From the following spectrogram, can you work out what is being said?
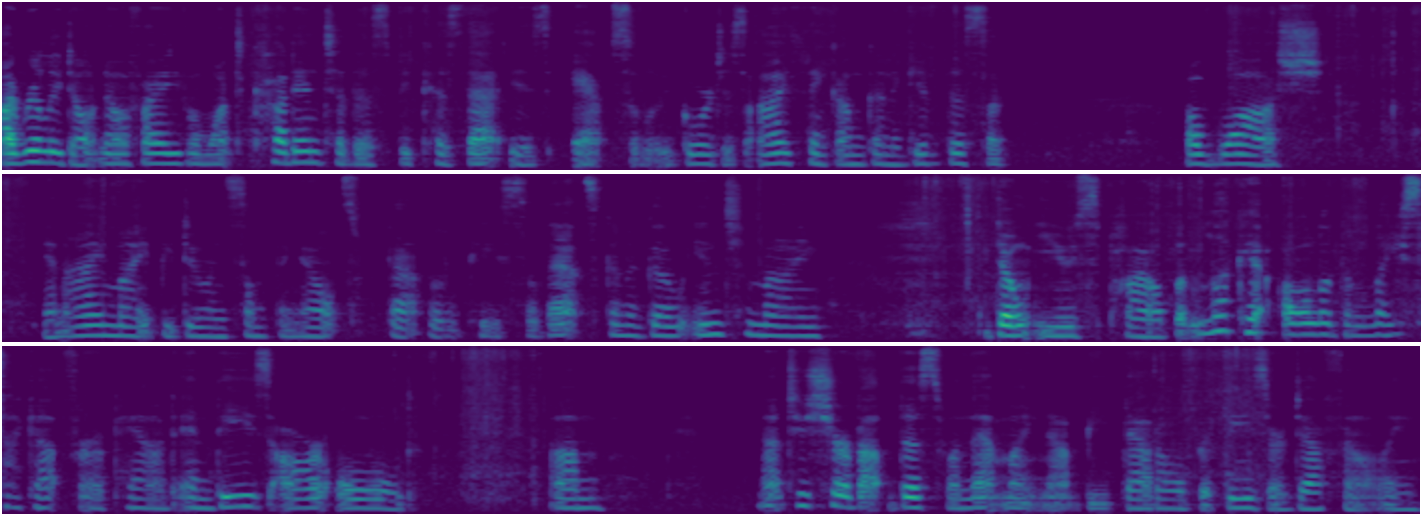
I really don't know if I even want to cut into this because that is absolutely gorgeous. I think I'm going to give this a a wash. And I might be doing something else with that little piece. So that's going to go into my don't use pile. But look at all of the lace I got for a pound. And these are old. Um, not too sure about this one. That might not be that old, but these are definitely.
